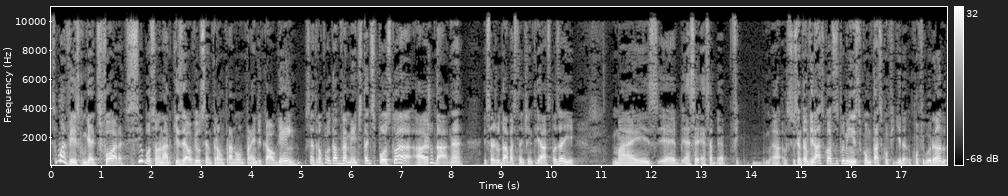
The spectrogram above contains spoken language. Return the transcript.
Se uma vez com o Guedes fora, se o Bolsonaro quiser ouvir o Centrão para indicar alguém, o Centrão falou que obviamente está disposto a, a, ajudar, né? E se ajudar bastante entre aspas aí. Mas é, essa, essa é, se o Centrão virar as costas para o ministro, como está se configurando,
